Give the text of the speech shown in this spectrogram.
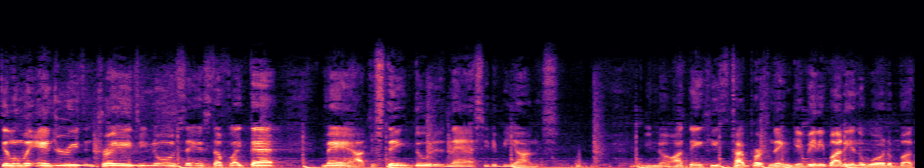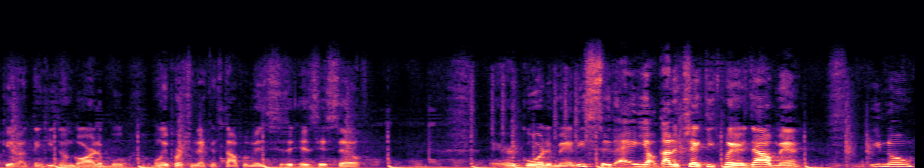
dealing with injuries and trades. You know what I'm saying? Stuff like that. Man, I just think dude is nasty to be honest. You know, I think he's the type of person that can give anybody in the world a bucket. I think he's unguardable. Only person that can stop him is, is himself. Eric Gordon, man. These hey, y'all gotta check these players out, man. You know,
